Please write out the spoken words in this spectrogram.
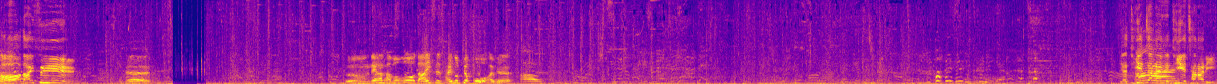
아 나이스 힐 오케이. 응, 내가 다 먹어. 나이스, 잘 높였고. 아이고. 오케이. 아우. 야 뒤에 잘라야 돼 뒤에 차라리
